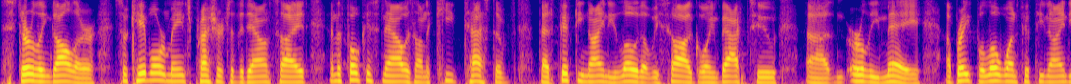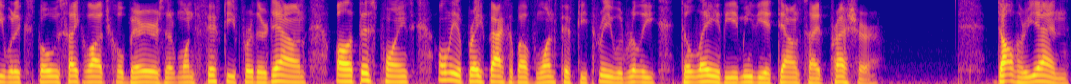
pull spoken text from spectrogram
sterling dollar. So cable remains pressure to the downside, and the focus now is on a key test of that 50.90 low that we saw going back to uh, early May. A break below 150.90 would expose psychological barriers at 150 further down, while at this point, only a break back above 153 would really delay the immediate downside pressure dollar yen.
